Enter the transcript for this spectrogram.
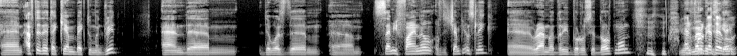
And after that, I came back to Madrid, and um, there was the um, um, semi-final of the Champions League, uh, Real Madrid, Borussia Dortmund. Unforgettable.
